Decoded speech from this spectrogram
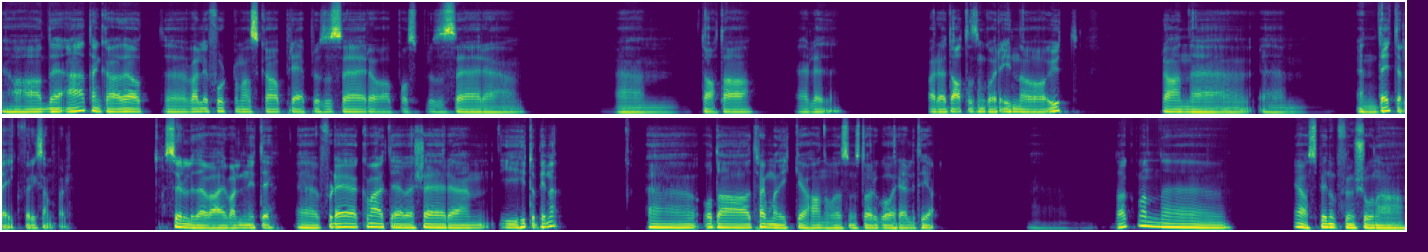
Ja, det jeg tenker er at uh, veldig fort når man skal preprosessere og postprosessere um, data, eller bare data som går inn og ut, fra en, uh, um, en data lake, eksempel, så vil det være veldig nyttig. Eh, for det kan være at det skjer um, i hytt og pinne, eh, og da trenger man ikke ha noe som står og går hele tida. Da kan man eh, ja, spinne opp funksjoner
